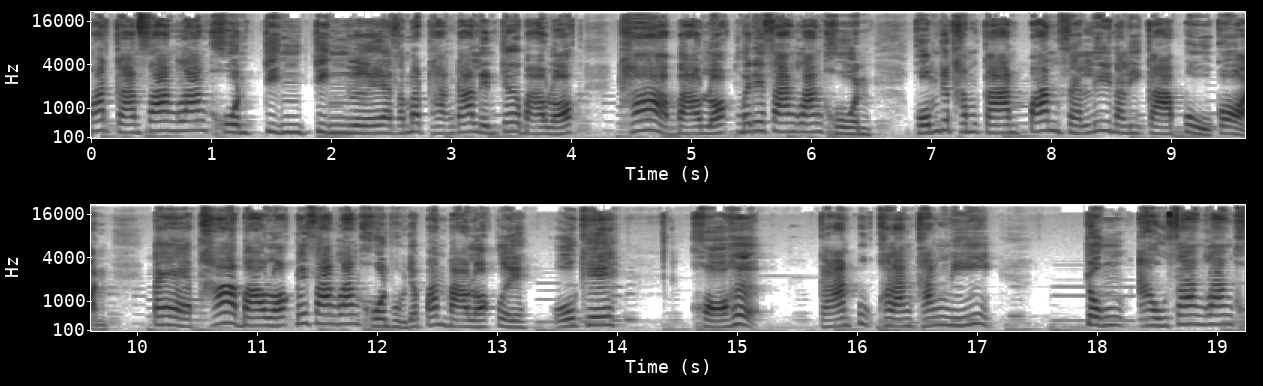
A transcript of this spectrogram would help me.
มารถการสร้างร่างโคนจริง ๆ เลยสำหรับทางด้านเลนเจอร์บาวล็อกถ้าบาวล็อกไม่ได้สร้างร่างโคน ผมจะทำการปั้นแซลลี่นาฬิกาปู่ก่อน แต่ถ้าบาวล็อกได้สร้างร่างโคนผมจะปั้นบาวล็อกเลย โอเค ขอเหอะ การปลุกพลังครั้งนี้ จงเอาสร้างร่างโค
